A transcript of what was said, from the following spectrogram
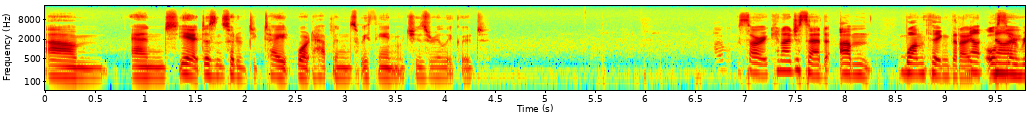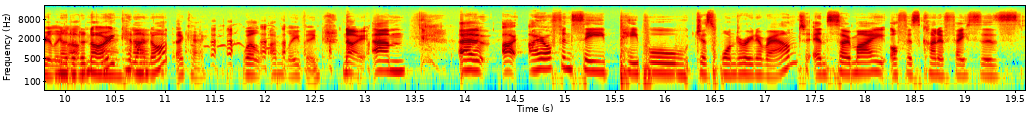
Um, and yeah, it doesn't sort of dictate what happens within, which is really good. Sorry, can I just add um, one thing that I no, also no, really love? No, no, can I not? Okay. Well, I'm leaving. No. Um, uh, I, I often see people just wandering around, and so my office kind of faces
